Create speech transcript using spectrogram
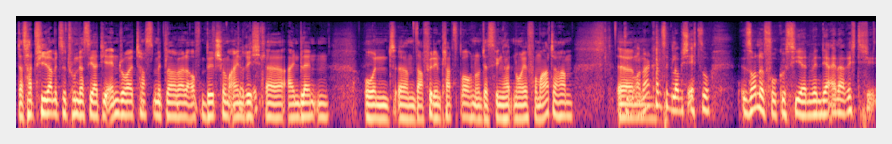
Das hat viel damit zu tun, dass sie halt die Android-Tasten mittlerweile auf dem Bildschirm einricht, äh, einblenden und ähm, dafür den Platz brauchen und deswegen halt neue Formate haben. Den Ähm, Honor kannst du, glaube ich, echt so Sonne fokussieren. Wenn dir einer richtig,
